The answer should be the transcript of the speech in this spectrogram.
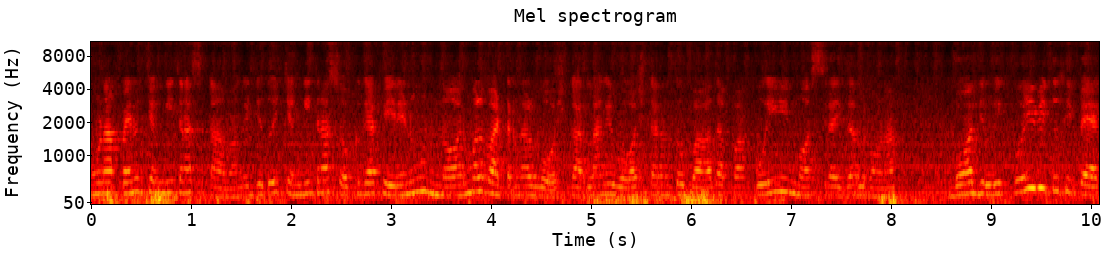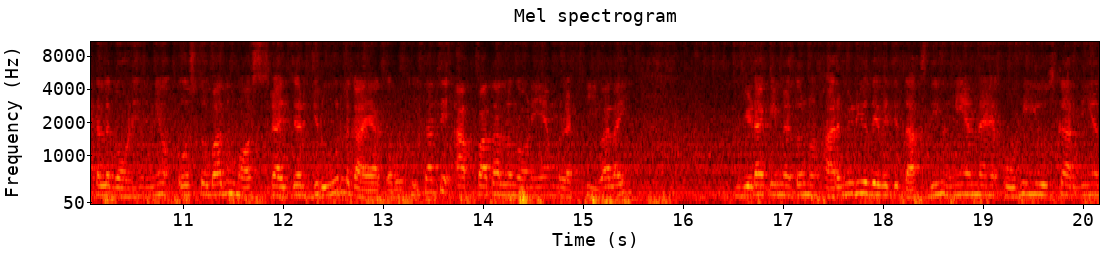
ਹੁਣ ਆਪਾਂ ਇਹਨੂੰ ਚੰਗੀ ਤਰ੍ਹਾਂ ਸੁਕਾਵਾਂਗੇ। ਜਦੋਂ ਇਹ ਚੰਗੀ ਤਰ੍ਹਾਂ ਸੁੱਕ ਗਿਆ, ਫਿਰ ਇਹਨੂੰ ਨਾਰਮਲ ਵਾਟਰ ਨਾਲ ਵਾਸ਼ ਕਰ ਲਾਂਗੇ। ਵਾਸ਼ ਕਰਨ ਤੋਂ ਬਾਅਦ ਆਪਾਂ ਕੋਈ ਵੀ ਮੋਇਸਚਰਾਈਜ਼ਰ ਲਗਾਉਣਾ ਬਹੁਤ ਜ਼ਰੂਰੀ, ਕੋਈ ਵੀ ਤੁਸੀਂ ਪੈਕ ਲਗਾਉਣੇ ਹੁੰਦੇ ਹੋ, ਉਸ ਤੋਂ ਬਾਅਦ ਮੋਇਸਚਰਾਈਜ਼ਰ ਜ਼ਰੂਰ ਲਗਾਇਆ ਕਰੋ, ਠੀਕ ਆ? ਤੇ ਆਪਾਂ ਤਾਂ ਲਗਾਉਣੇ ਆ ਮਲੱਠੀ ਵਾਲਾ ਹੀ, ਜਿਹੜਾ ਕਿ ਮੈਂ ਤੁਹਾਨੂੰ ਹਰ ਵੀਡੀਓ ਦੇ ਵਿੱਚ ਦੱਸਦੀ ਹੁੰਨੀ ਆ, ਮੈਂ ਉਹੀ ਯੂਜ਼ ਕਰਦੀ ਆ,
